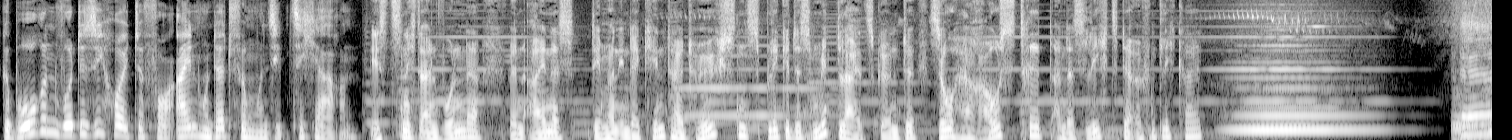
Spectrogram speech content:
Geboren wurde sie heute vor 175 Jahren. Ist's nicht ein Wunder, wenn eines, dem man in der Kindheit höchstens Blicke des Mitleids gönnte, so heraustritt an das Licht der Öffentlichkeit? Der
